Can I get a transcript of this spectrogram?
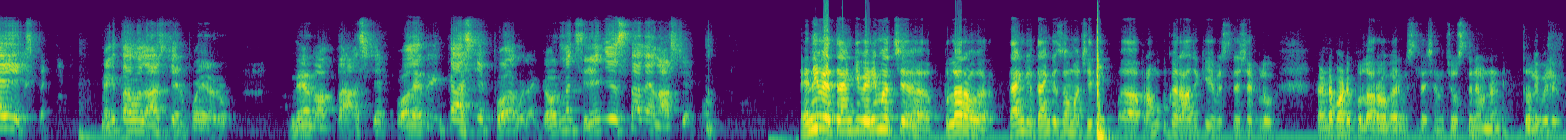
I expect. మిగతా వాళ్ళు ఆశ్చర్యపోయారు. నేను అంత ఆశ్చర్యపోలేదు ఇంకా ఆశ్చర్యపోను కూడా గవర్నమెంట్స్ ఏం చేసినా నేను ఆశ్చర్యపోను. Anyway thank you very much Pullarao గారు. Thank you thank you so much ఇది uh, ప్రముఖ రాజకీయ విశ్లేషకులు పెండపాటి పుల్లారావు గారి విశ్లేషణ. చూస్తూనే ఉండండి. తొలి వెలుగు.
